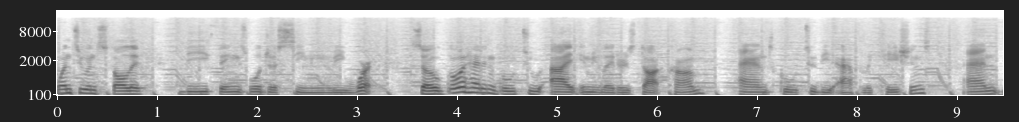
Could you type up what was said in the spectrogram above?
Once you install it, the things will just seemingly work. So go ahead and go to iemulators.com and go to the applications and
